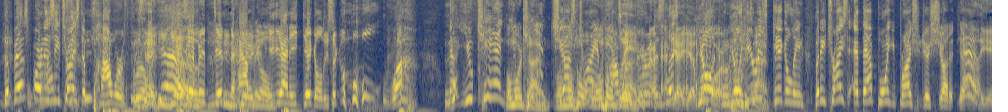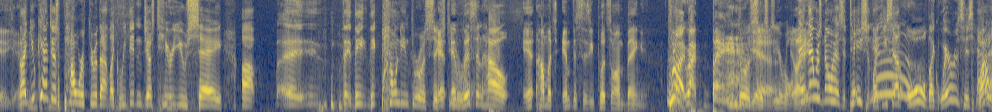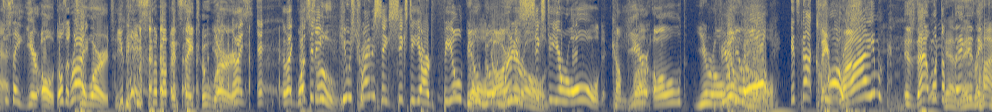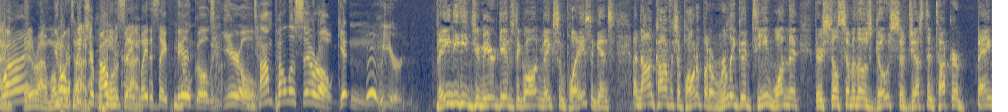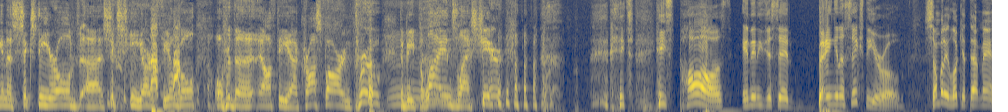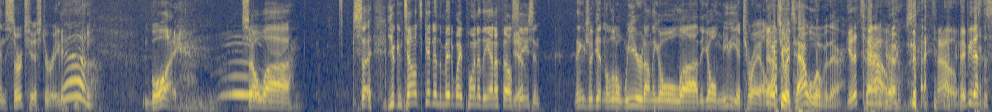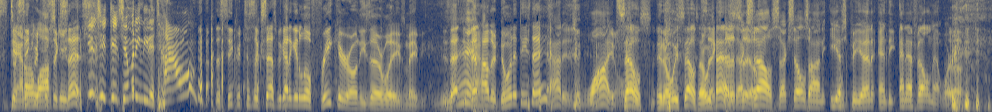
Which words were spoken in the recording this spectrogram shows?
The best part is he tries to power through it He as if it didn't He happen. giggled. He- yeah, and he giggled. He's like, "Oh, what? No, you can't. One you more can't time. One Just more- try and one power time. through this list. Yeah, yeah, one You'll, more. you'll hear more his giggling, but he tries. To, at that point, you probably should just shut it Yeah, down. yeah, yeah. Like you can't just power through that. Like we didn't just hear you say. Uh, uh, the, the, the pounding through a And, 60 and listen how how much emphasis he puts on banging. Right, right. Bang through a Yeah, 60 year old. like- and there was no hesitation. Like he said, Yeah. old. Like, where is his head? Why would you say year old? Those are Right. two words. You can't slip up and say two words. Like, eh, like wasn't Two. he? He was trying to say 60 yard field goal. Field goal, Where year does old. 60 year old come year from? old? Year old Field field goal? goal. It's not close. They rhyme? Is that what the Yeah, thing they is? rhyme. They rhyme. They rhyme. One you more don't time. fix your One mouth more the same time. way to say field goal and year old. Tom Pelissero getting weird. They need Jahmyr Gibbs to go out and make some plays against a non-conference opponent, but a really good team. One that there's still some of those ghosts of Justin Tucker banging a 60-year-old, uh, 60-yard field goal over the off the uh, crossbar and through to beat the Lions last year. he's, he's paused and then he just said banging a 60 year old. Somebody look at that man's search history. Yeah. Boy. So, uh, so you can tell it's getting to the midway point of the NFL Yeah. season. Things are getting a little weird on the old uh, the old media trail. Get you a towel over there. Get a towel. Yeah. Get a towel. Maybe that's the, the Dan secret Orlovsky. to success. Did, did somebody need a towel? the secret to success. We got to get a little freakier on these airwaves. Maybe is that is Man. that how they're doing it these days? that is wild. It sells. It always sells. It always Sex has. does. Sex sells. Sex sells on ESPN and the NFL Network. uh,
